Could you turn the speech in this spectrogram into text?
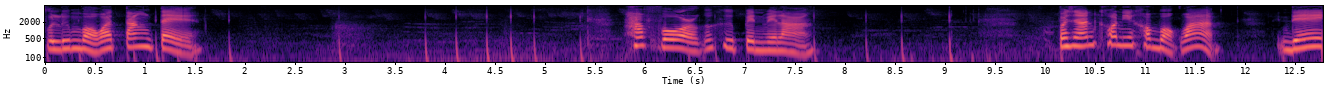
ฝนลืมบอกว่าตั้งแต่ have for ก็คือเป็นเวลา เพราะฉะนั้นข้อนี้เขาบอกว่า they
